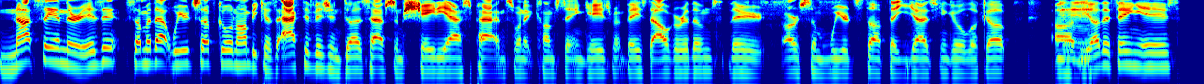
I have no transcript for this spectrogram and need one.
not saying there isn't some of that weird stuff going on because Activision does have some shady ass patents when it comes to engagement based algorithms. There are some weird stuff that you guys can go look up. Uh, Mhm. The other thing is,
